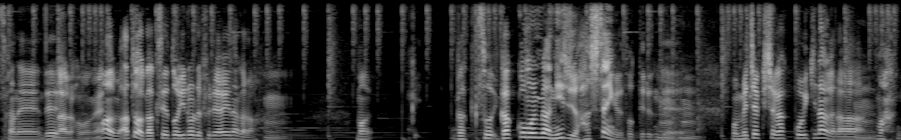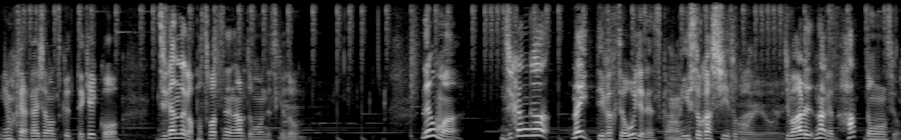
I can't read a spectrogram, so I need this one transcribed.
すかね。でなるほどね、まあ、あとは学生といろいろ触れ合いながらうん学そう学校も今28単位ぐらい取ってるんで、うんうん。もうめちゃくちゃ学校行きながら、うん。まあ、今から会社も作って結構時間とかパツパツになると思うんですけど、うん。でもまあ時間がないっていう学生多いじゃないですか、うん。忙しいとか。自分あれなんかはって思うんですよ。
